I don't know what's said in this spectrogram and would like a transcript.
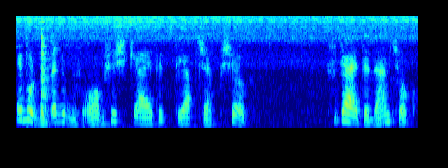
E burada da bir komşu şikayet etti. Yapacak bir şey yok. Şikayet eden çok.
